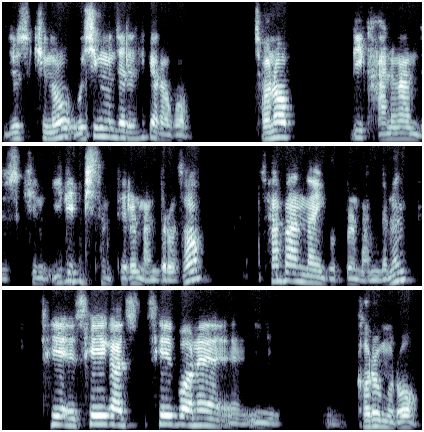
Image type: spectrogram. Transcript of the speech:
뉴스킨으로 의식 문제를 해결하고 전업이 가능한 뉴스킨 EBP 상태를 만들어서 사반라인 그룹을 만드는 세, 세 가지 세 번의 이 걸음으로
